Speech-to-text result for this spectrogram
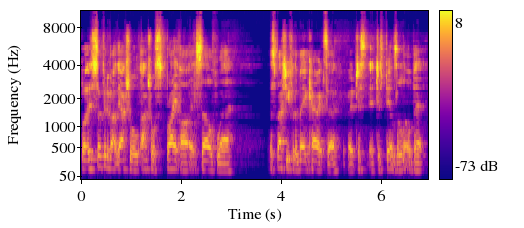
But there's something about the actual actual sprite art itself where, especially for the main character, it just it just feels a little bit.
